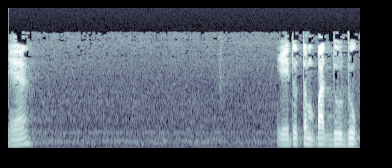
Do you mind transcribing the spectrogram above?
ya. Yaitu tempat duduk.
